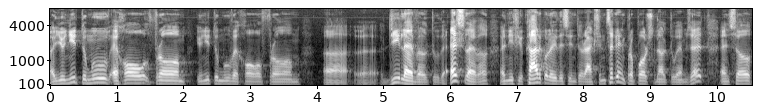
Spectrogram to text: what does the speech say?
uh, you need to move a hole from, you need to move a hole from D level to the S level, and if you calculate this interaction, it's again proportional to mz, and so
